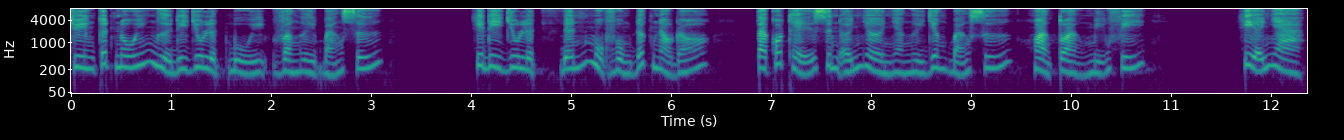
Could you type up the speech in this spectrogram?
chuyên kết nối người đi du lịch bụi và người bản xứ. Khi đi du lịch đến một vùng đất nào đó, ta có thể xin ở nhờ nhà người dân bản xứ hoàn toàn miễn phí. Khi ở nhà,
